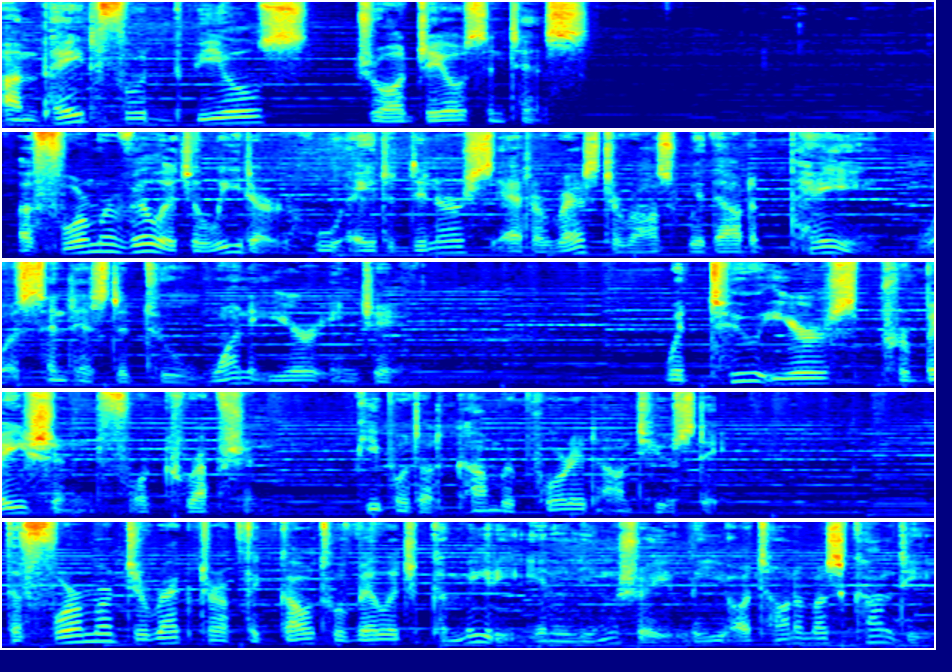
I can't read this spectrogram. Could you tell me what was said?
Unpaid food bills draw jail sentence. A former village leader who ate dinners at restaurants without paying was sentenced to one year in jail with two years probation for corruption, People.com reported on Tuesday. The former director of the Gaotu Village Committee in Lingshui Li Autonomous County,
